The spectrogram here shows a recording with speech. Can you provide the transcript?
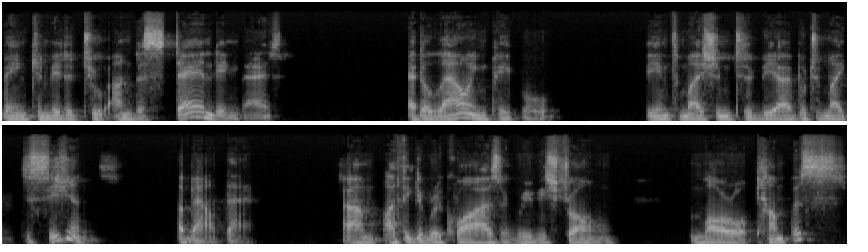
being committed to understanding that and allowing people the information to be able to make decisions about that. Um, I think it requires a really strong moral compass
